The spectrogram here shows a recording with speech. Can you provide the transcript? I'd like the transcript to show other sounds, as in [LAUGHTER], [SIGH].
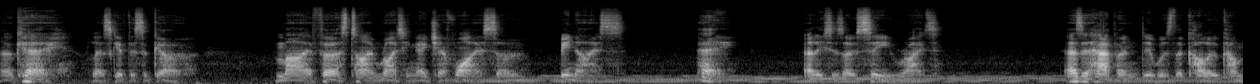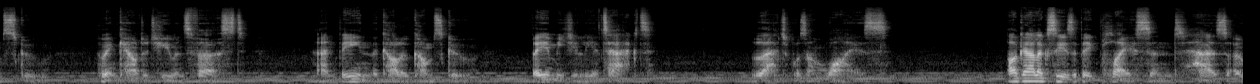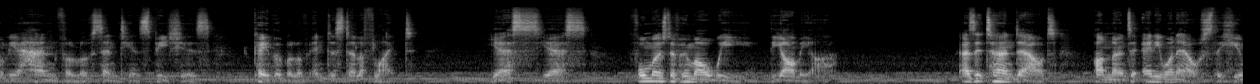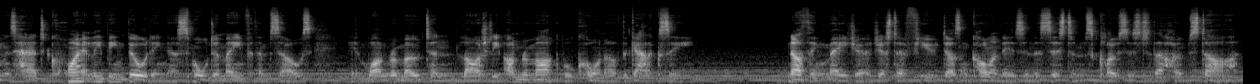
Okay, let's give this a go. My first time writing HFY, so be nice. Hey, at least it's OC, right? As it happened, it was the Kalu Kamsku who encountered humans first, and being the Kalu Kamsku, they immediately attacked. That was unwise. Our galaxy is a big place and has only a handful of sentient species capable of interstellar flight. Yes, yes, foremost of whom are we, the Armia. As it turned out, unknown to anyone else, the humans had quietly been building a small domain for themselves in one remote and largely unremarkable corner of the galaxy. Nothing major, just a few dozen colonies in the systems closest to their home star.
